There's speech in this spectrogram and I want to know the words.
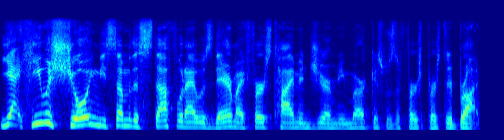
yeah, he was showing me some of the stuff when I was there my first time in Germany. Marcus was the first person that brought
